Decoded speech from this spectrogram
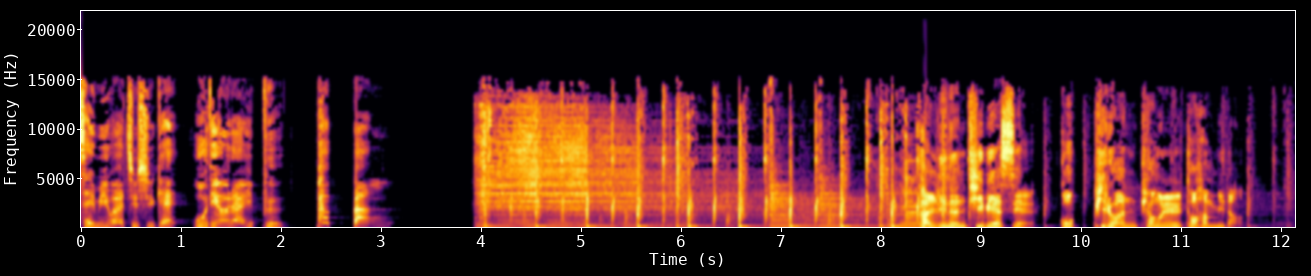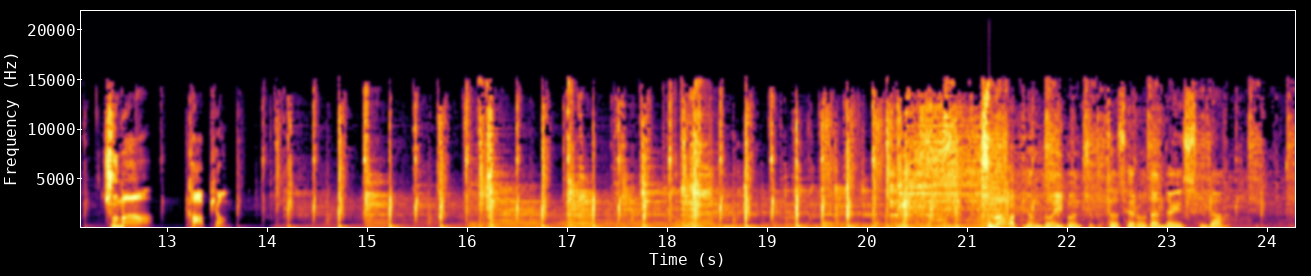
재미와 지식의 오디오 라이프 팟빵 달리는 TBS에 꼭 필요한 평을 더합니다. 주마 가평. 주마 가평도 이번 주부터 새로 단장했습니다.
